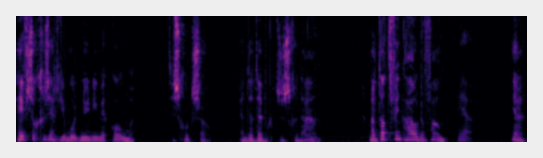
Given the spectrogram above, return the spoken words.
heeft ze ook gezegd, je moet nu niet meer komen. Het is goed zo. En dat heb ik dus gedaan. Maar dat vind ik houden van. Ja, Ja,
